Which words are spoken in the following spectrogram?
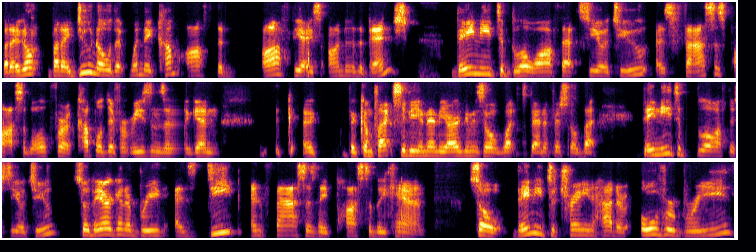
But I don't, but I do know that when they come off the off the ice onto the bench, they need to blow off that CO2 as fast as possible for a couple different reasons. And again, uh, the complexity and then the arguments about what's beneficial, but they need to blow off the CO2. So they are going to breathe as deep and fast as they possibly can. So they need to train how to over breathe.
